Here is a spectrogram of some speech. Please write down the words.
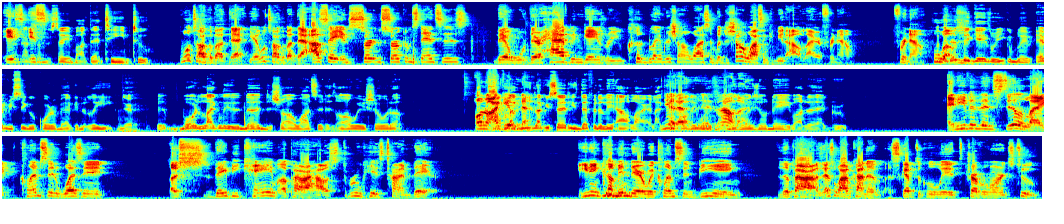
It's got something to say about that team too. We'll talk about that. Yeah, we'll talk about that. I'll say in certain circumstances, there were there have been games where you could blame Deshaun Watson, but Deshaun Watson can be the outlier for now. For now, I who mean, else? there's big games where you can blame every single quarterback in the league. Yeah. But more likely than not, Deshaun Watson has always showed up. oh no, I feel give him like, that. you, like you said, he's definitely an outlier. Like Yeah, he's that- probably one of the only outlier. ones you'll name out of that group. And even then, still, like Clemson wasn't a. sh- They became a powerhouse through his time there. He didn't come in mm-hmm. there with Clemson being the powerhouse. That's why I'm kind of skeptical with Trevor Lawrence too.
